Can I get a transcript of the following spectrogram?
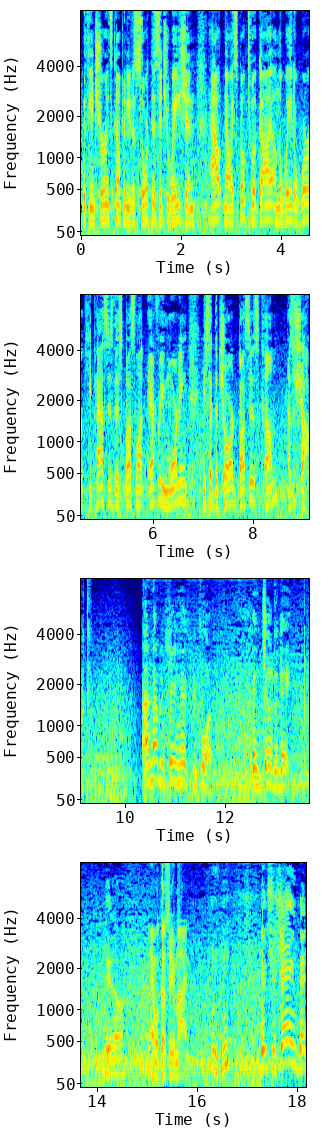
with the insurance company to sort the situation out. Now, I spoke to a guy on the way to work. He passes this bus lot every morning. He said the charred buses come as a shock. I've never seen this before until today, you know. And what goes through your mind? it's a shame that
